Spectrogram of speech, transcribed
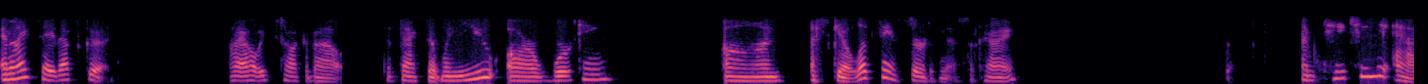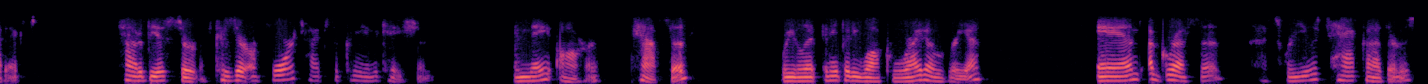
And I say that's good. I always talk about the fact that when you are working on a skill, let's say assertiveness, okay? I'm teaching the addict how to be assertive because there are four types of communication, and they are passive, where you let anybody walk right over you, and aggressive, that's where you attack others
